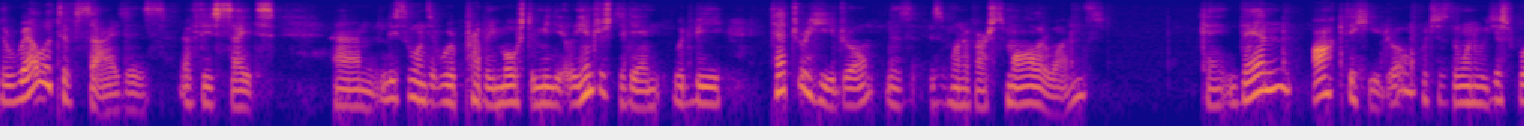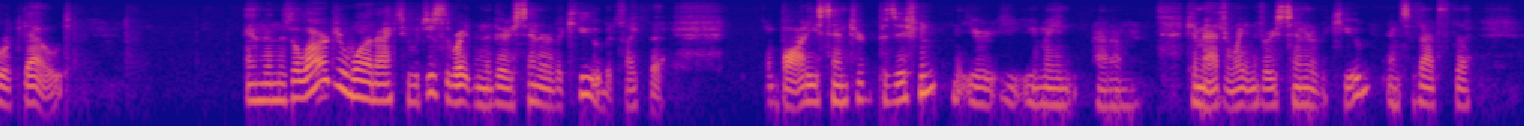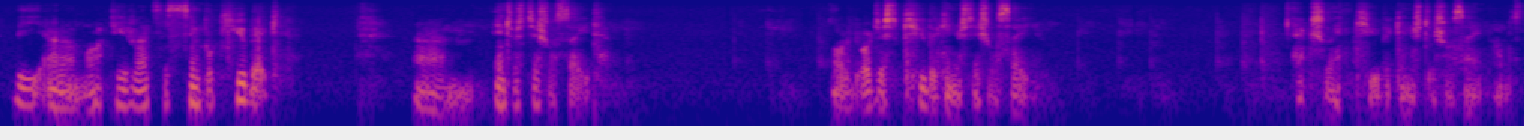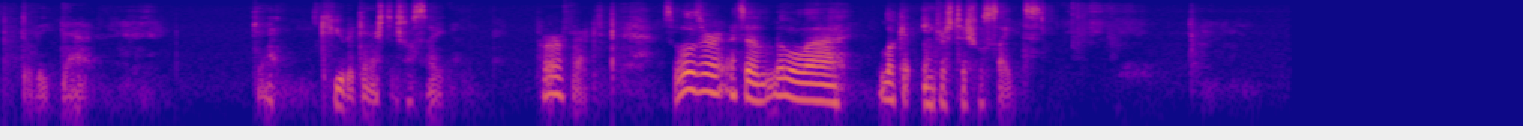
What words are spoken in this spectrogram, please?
the relative sizes of these sites, um, at least the ones that we're probably most immediately interested in, would be tetrahedral is, is one of our smaller ones. Okay, then octahedral, which is the one we just worked out. And then there's a larger one actually, which is right in the very center of the cube. It's like the body-centered position that you you may um, can imagine right in the very center of the cube. And so that's the the um, octahedral. That's the simple cubic um, interstitial site, or or just cubic interstitial site. Actually, cubic interstitial site. I'll just delete that. Okay, cubic interstitial site. Perfect. So those are that's a little uh, look at interstitial sites.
